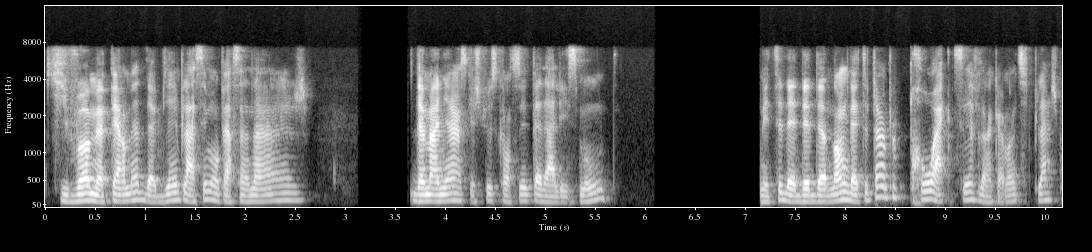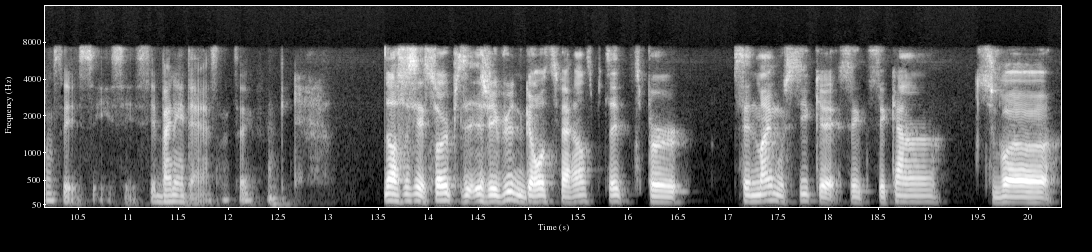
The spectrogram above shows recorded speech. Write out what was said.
qui va me permettre de bien placer mon personnage de manière à ce que je puisse continuer de pédaler smooth? Mais tu sais, donc d'être tout le temps un peu proactif dans comment tu te places, je pense que c'est- bien intéressant. Non, ça c'est sûr. Puis j'ai vu une grosse différence. Puis tu peux. C'est de même aussi que c'est quand tu vas.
